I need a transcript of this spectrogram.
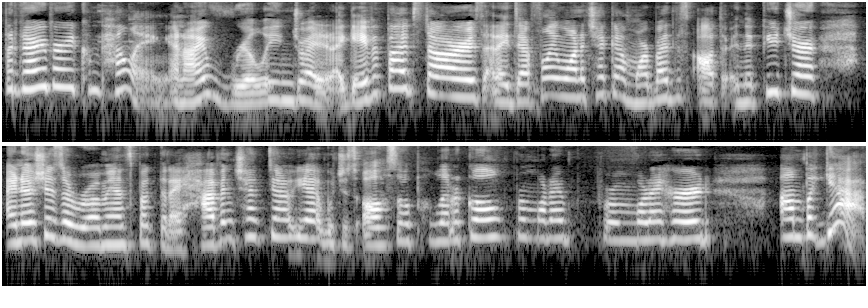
but very, very compelling. And I really enjoyed it. I gave it five stars, and I definitely want to check out more by this author in the future. I know she has a romance book that I haven't checked out yet, which is also political from what I from what I heard. Um, but yeah,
